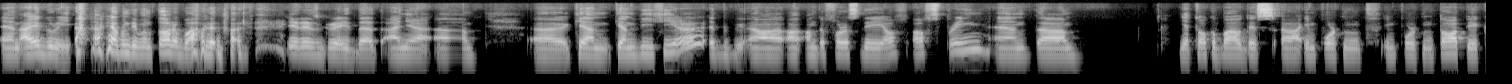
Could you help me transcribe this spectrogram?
And I agree. I haven't even thought about it, but it is great that Anya um, uh, can can be here the, uh, on the first day of, of spring and um, yeah, talk about this uh, important important topic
